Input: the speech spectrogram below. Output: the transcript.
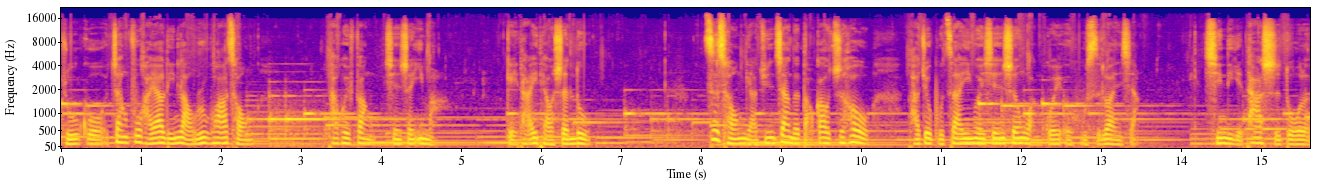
如果丈夫还要临老入花丛，她会放先生一马。”给他一条生路。自从雅君这样的祷告之后，他就不再因为先生晚归而胡思乱想，心里也踏实多了。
